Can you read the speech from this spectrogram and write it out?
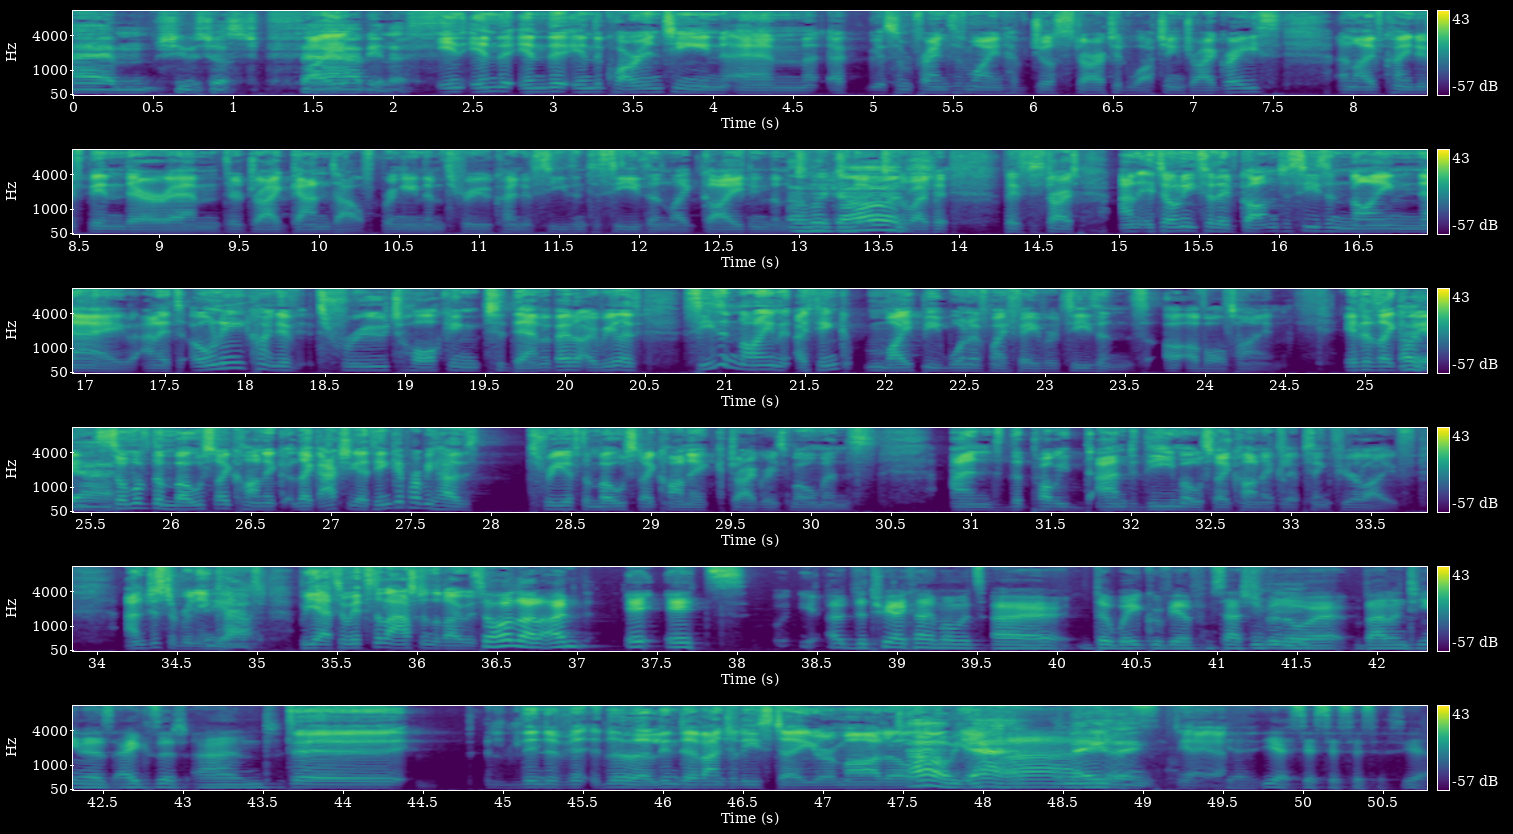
um, she was just fabulous. I, in, in the in the in the quarantine, um, uh, some friends of mine have just started watching Drag Race, and I've kind of been their um their drag Gandalf, bringing them through kind of season to season, like guiding them. Oh to, my to, the, to the right place to start. And it's only so they've gotten to season nine now, and it's only kind of through talking to them about it I realize season nine I think might be one of my favorite seasons of, of all time. It is like oh, yeah. some of the most iconic. Like actually, I think it probably has three of the most iconic Drag Race moments, and the probably and the most iconic lip sync for your life, and just a brilliant yeah. cast. But yeah, so it's the last one that I was. So hold on, I'm. It, it's uh, the three iconic moments are the wig reveal from Sasha mm-hmm. Velour, Valentina's exit, and the Linda Linda Evangelista, you're a model. Oh yeah, yeah. Ah, amazing. Yes. Yeah, yeah, yes, yes, yes, yes, yes, yeah.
